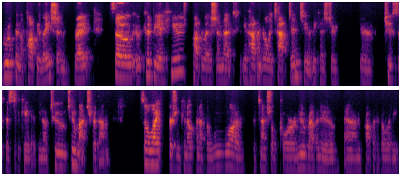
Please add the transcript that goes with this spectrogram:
group in the population, right? So it could be a huge population that you haven't really tapped into because you're you're too sophisticated, you know, too too much for them. So a light version can open up a lot of potential for new revenue and profitability.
